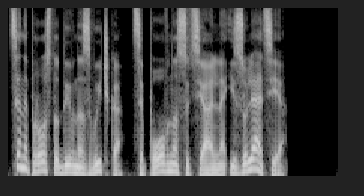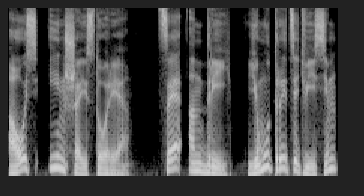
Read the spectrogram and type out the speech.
Це не просто дивна звичка, це повна соціальна ізоляція. А ось інша історія. Це Андрій. Йому 38,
